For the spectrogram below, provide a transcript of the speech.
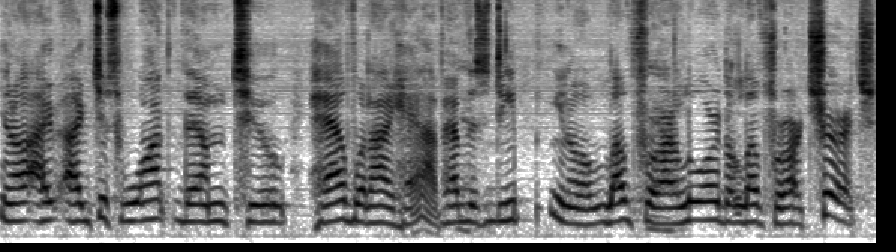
you know, I, I just want them to have what I have, have this deep, you know, love for our Lord, a love for our church.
